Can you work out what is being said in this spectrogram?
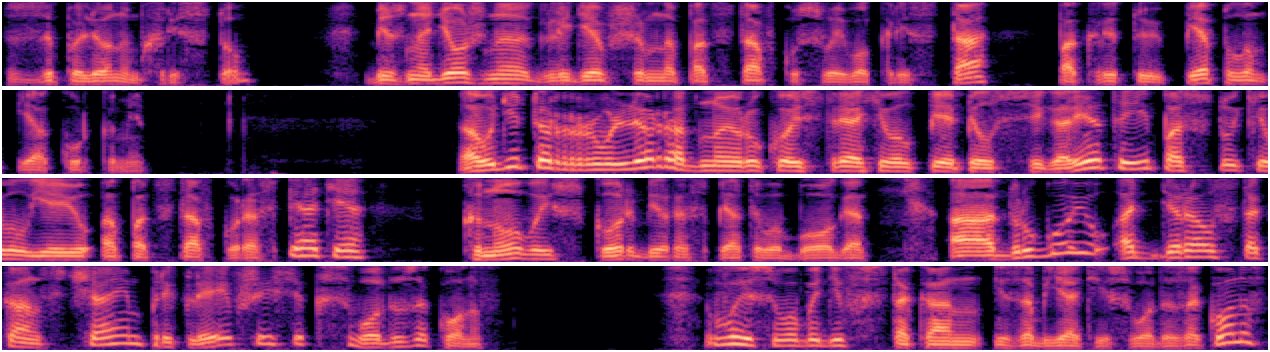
с запыленным Христом, безнадежно глядевшим на подставку своего креста, покрытую пеплом и окурками. Аудитор-рулер одной рукой стряхивал пепел с сигареты и постукивал ею о подставку распятия к новой скорби распятого бога, а другую отдирал стакан с чаем, приклеившийся к своду законов. Высвободив стакан из объятий свода законов,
